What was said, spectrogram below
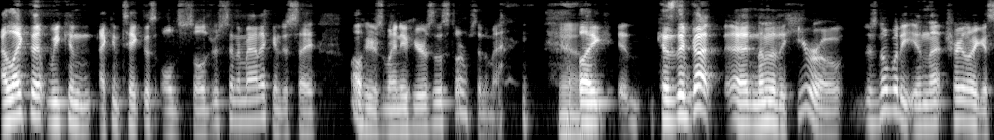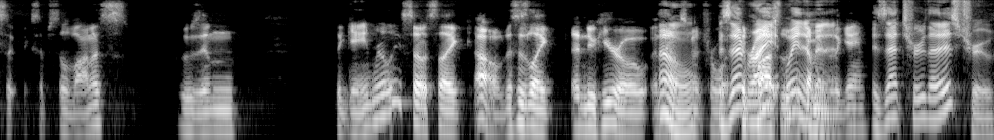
I like that we can I can take this old soldier cinematic and just say, oh, here's my new Heroes of the Storm cinematic. Yeah. like because they've got uh, none of the hero. There's nobody in that trailer, I guess, except Sylvanas, who's in the game, really. So it's like, oh, this is like a new hero Oh, announcement for what is that right? Wait a minute. the game. Is that true? That is true.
